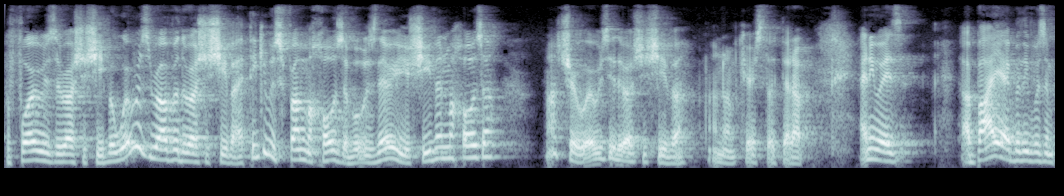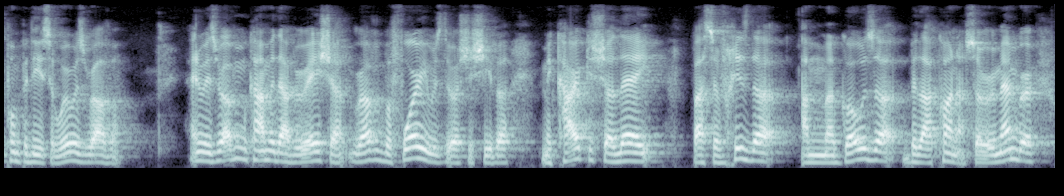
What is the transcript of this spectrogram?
before he was the Rosh Yeshiva, where was Rava the Rosh Yeshiva? I think he was from Machoza, but was there a yeshiva in Machoza? Not sure. Where was he the Rosh Yeshiva? I don't know. I'm curious to look that up. Anyways, Abaye, I believe, was in Pumbedisa. Where was Rava? Anyways, Rava Muhammad Aviresha, Rava before he was the Rosh Yeshiva, Mekar Kishalei Basav Amagoza Bilakona. So remember,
